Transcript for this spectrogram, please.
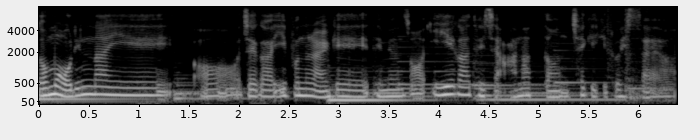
너무 어린 나이에 어 제가 이분을 알게 되면서 이해가 되지 않았던 책이기도 했어요.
